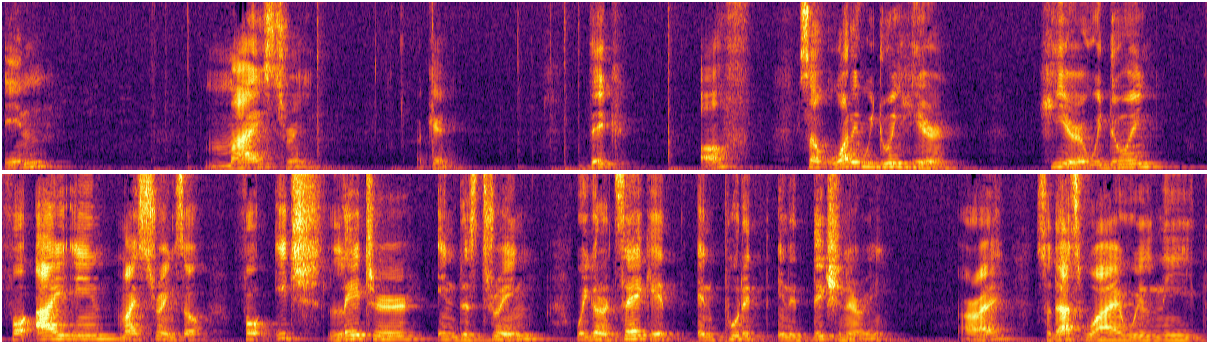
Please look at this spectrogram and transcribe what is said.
in my string, okay, dic off. So what are we doing here? Here we're doing for I in my string. So for each letter in the string, we're gonna take it and put it in a dictionary. All right. So that's why we'll need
